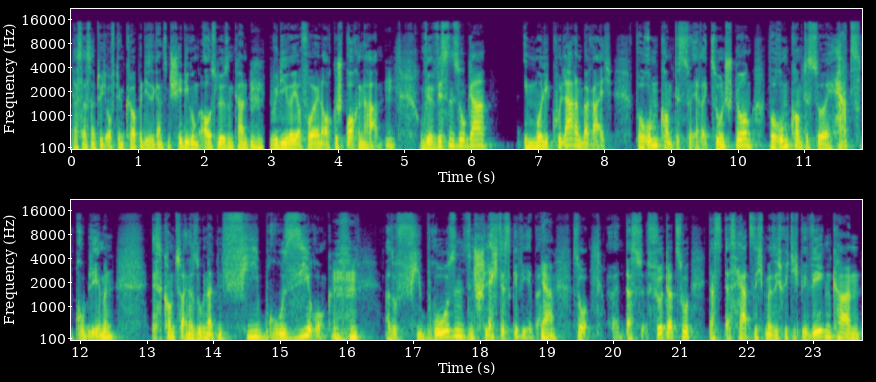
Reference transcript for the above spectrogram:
dass das natürlich auf dem Körper diese ganzen Schädigungen auslösen kann, über die wir ja vorhin auch gesprochen haben. Und wir wissen sogar, im molekularen Bereich, warum kommt es zu Erektionsstörungen, warum kommt es zu Herzproblemen? Es kommt zu einer sogenannten Fibrosierung. Also Fibrosen sind schlechtes Gewebe. Ja. So, äh, das führt dazu, dass das Herz nicht mehr sich richtig bewegen kann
